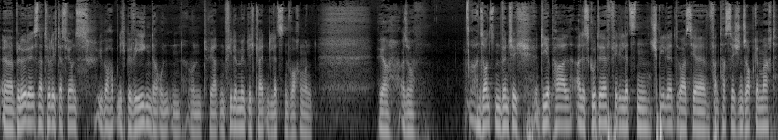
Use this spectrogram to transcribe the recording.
äh, Blöde ist natürlich, dass wir uns überhaupt nicht bewegen da unten. Und wir hatten viele Möglichkeiten die letzten Wochen und ja, also Ansonsten wünsche ich dir, Paul, alles Gute für die letzten Spiele. Du hast hier einen fantastischen Job gemacht.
